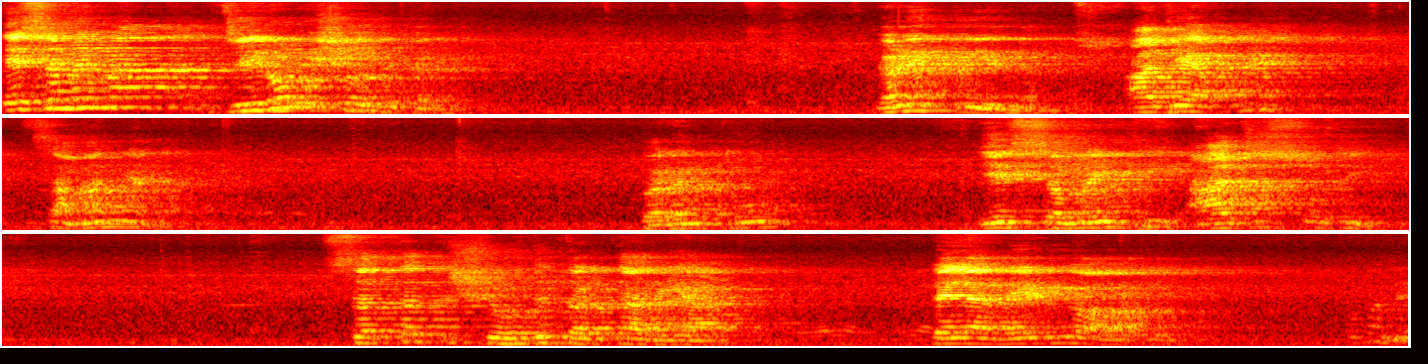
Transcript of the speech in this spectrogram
એ સમયમાં ઝીરોની શોધ કરી ગણિતની અંદર આજે આપણે સામાન્ય લાગે પરંતુ એ સમયથી આજ સુધી સતત શોધ કરતા રહ્યા પહેલા રેડિયો આવતો ખબર ને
